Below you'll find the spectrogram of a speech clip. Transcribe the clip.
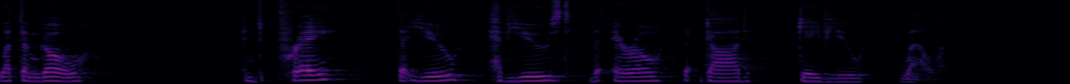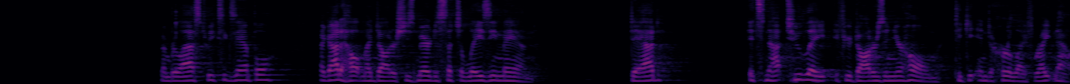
let them go and pray that you have used the arrow that God gave you well. Remember last week's example? I got to help my daughter. She's married to such a lazy man. Dad, it's not too late if your daughter's in your home to get into her life right now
